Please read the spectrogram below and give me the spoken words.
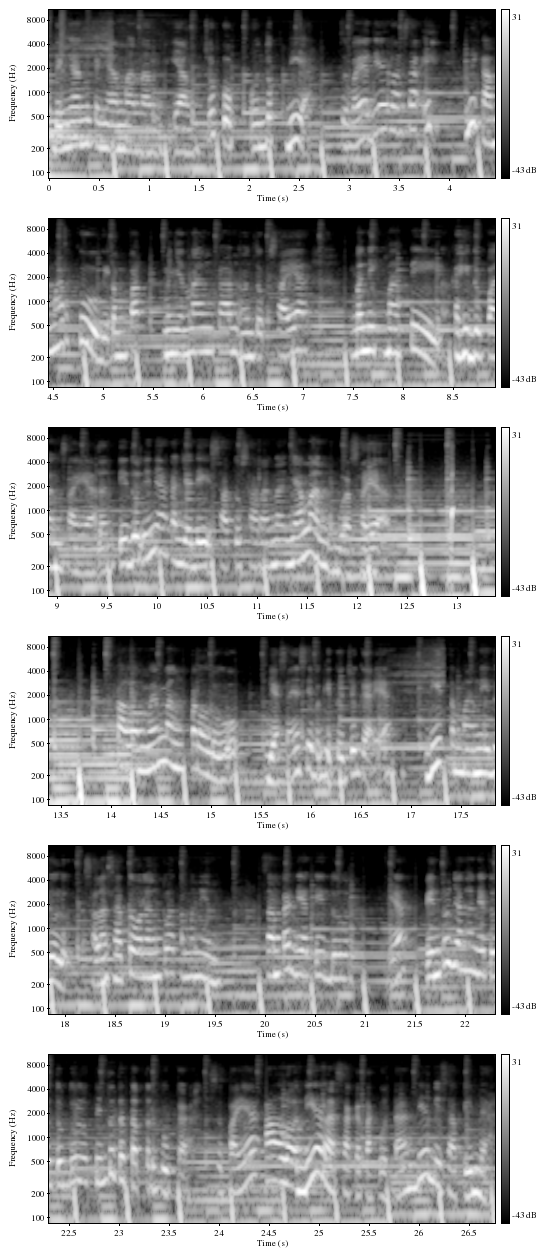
dengan kenyamanan yang cukup untuk dia supaya dia rasa eh ini kamarku gitu. tempat menyenangkan untuk saya menikmati kehidupan saya dan tidur ini akan jadi satu sarana nyaman buat saya kalau memang perlu biasanya sih begitu juga ya. Ditemani dulu. Salah satu orang tua temenin. Sampai dia tidur ya. Pintu jangan ditutup dulu pintu tetap terbuka. Supaya kalau dia rasa ketakutan dia bisa pindah.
